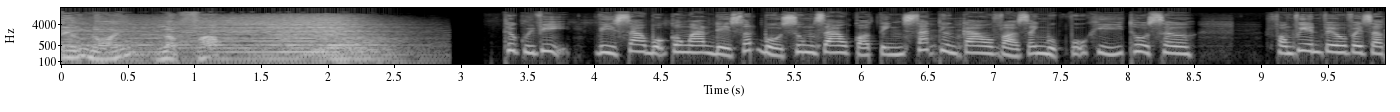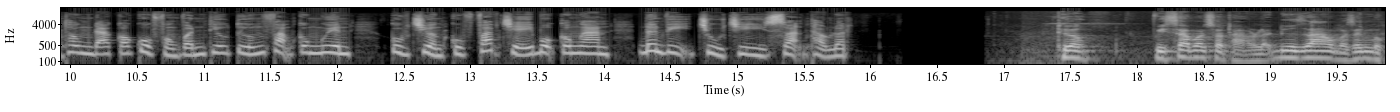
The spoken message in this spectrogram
Tiếng nói lập pháp quý vị, vì sao Bộ Công an đề xuất bổ sung dao có tính sát thương cao vào danh mục vũ khí thô sơ? Phóng viên VOV Giao thông đã có cuộc phỏng vấn Thiếu tướng Phạm Công Nguyên, Cục trưởng Cục Pháp chế Bộ Công an, đơn vị chủ trì soạn thảo luật. Thưa ông, vì sao ban soạn thảo lại đưa dao vào danh mục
